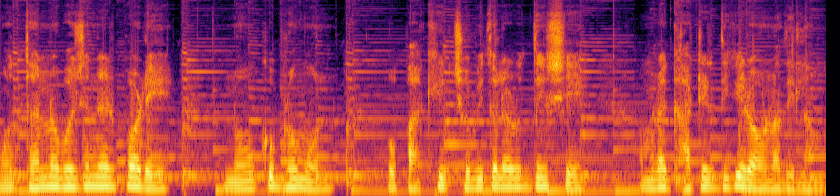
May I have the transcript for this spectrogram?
মধ্যাহ্ন ভোজনের পরে নৌকো ভ্রমণ ও পাখির ছবি তোলার উদ্দেশ্যে আমরা ঘাটের দিকে রওনা দিলাম।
